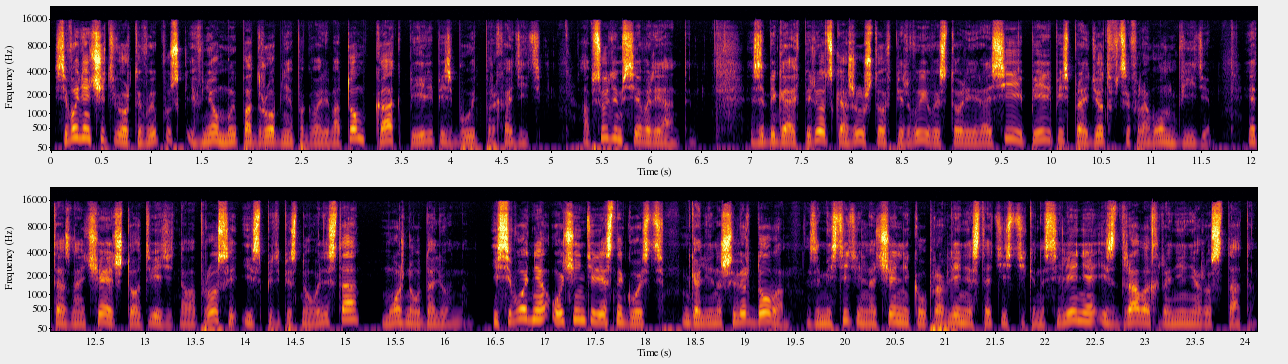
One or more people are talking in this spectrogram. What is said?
Сегодня четвертый выпуск, и в нем мы подробнее поговорим о том, как перепись будет проходить. Обсудим все варианты. Забегая вперед, скажу, что впервые в истории России перепись пройдет в цифровом виде. Это означает, что ответить на вопросы из переписного листа можно удаленно. И сегодня очень интересный гость – Галина Шевердова, заместитель начальника управления статистики населения и здравоохранения Росстата.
